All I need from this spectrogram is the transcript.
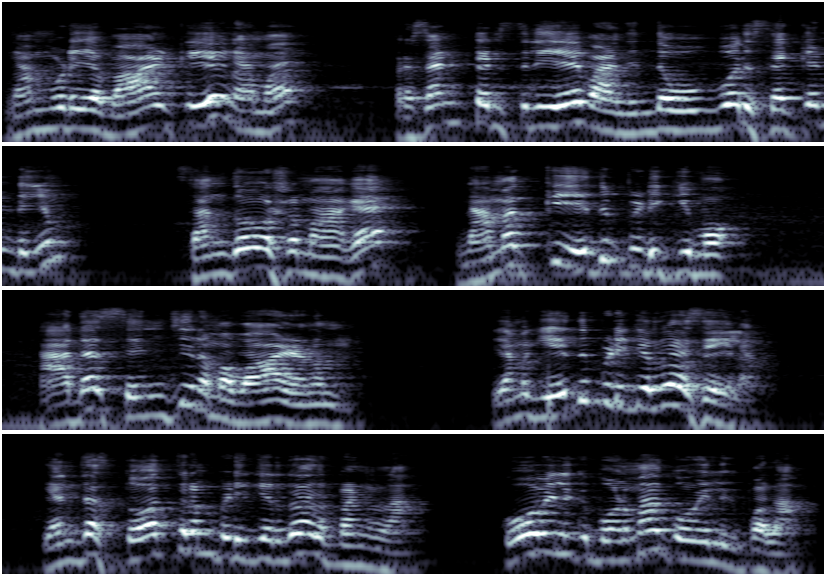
நம்முடைய வாழ்க்கையை நாம் ப்ரெசன்ட் டென்ஸ்லேயே வாழ்ந்து இந்த ஒவ்வொரு செகண்டையும் சந்தோஷமாக நமக்கு எது பிடிக்குமோ அதை செஞ்சு நம்ம வாழணும். நமக்கு எது பிடிக்கிறதோ அதை செய்யலாம். எந்த ஸ்தோத்திரம் பிடிக்கிறதோ அதை பண்ணலாம். கோவிலுக்கு போகணுமா? கோவிலுக்கு போகலாம்.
